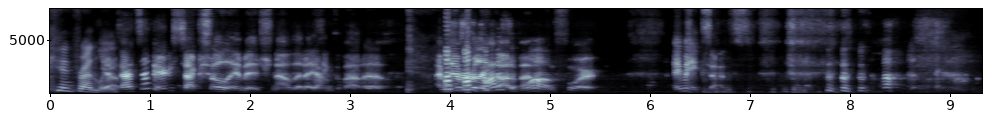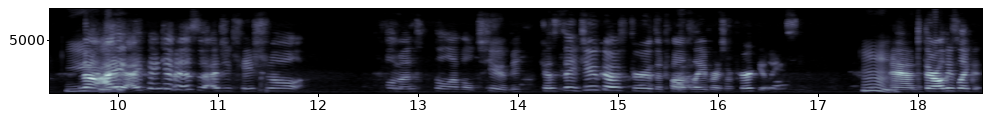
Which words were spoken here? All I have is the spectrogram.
Kid friendly. Yeah. That's a very sexual image now that I Yeah. think about it. I've never really thought about love. it before. It makes sense. You- No, I, I think it is educational elemental level too, because they do go through the twelve labors of Hercules. Hmm. and there are all these like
